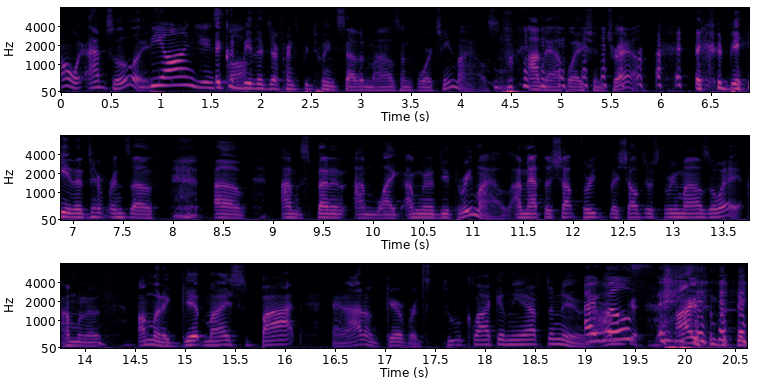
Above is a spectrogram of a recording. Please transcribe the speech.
Oh, absolutely. Beyond useful. It could be the difference between seven miles and fourteen miles on the Appalachian Trail. It could be the difference of of I'm spending I'm like I'm gonna do three miles. I'm at the shel- three the shelter's three miles away. I'm gonna I'm gonna get my spot and I don't care if it's two o'clock in the afternoon. I will I'm gonna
